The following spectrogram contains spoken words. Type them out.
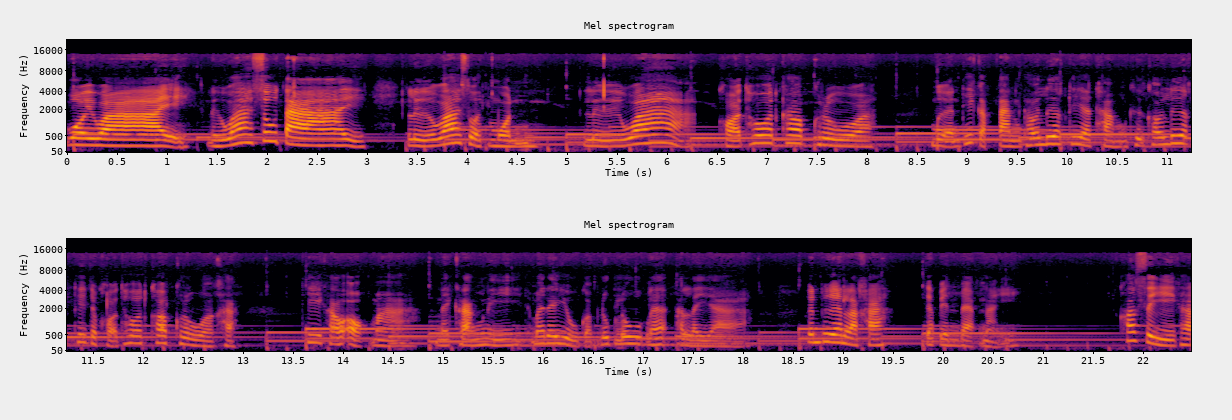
โวยวาย หรือว่าสู้ตาย หรือว่าสวดมนต์ หรือว่าขอโทษครอบครัว เหมือนที่กัปตันเขาเลือกที่จะทำคือเขาเลือกที่จะขอโทษครอบครัวค่ะ ที่เขาออกมาในครั้งนี้ไม่ได้อยู่กับลูกๆและภรรยา เพื่อนๆล่ะคะ จะเป็นแบบไหน ข้อ 4 ค่ะ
